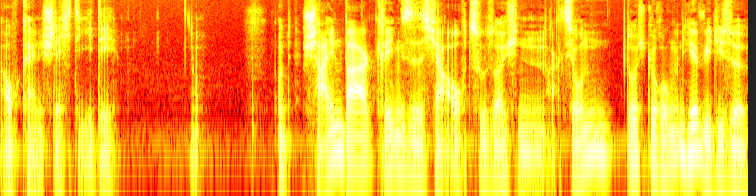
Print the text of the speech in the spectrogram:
auch keine schlechte Idee. Ja. Und scheinbar kriegen sie sich ja auch zu solchen Aktionen durchgerungen hier, wie diese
